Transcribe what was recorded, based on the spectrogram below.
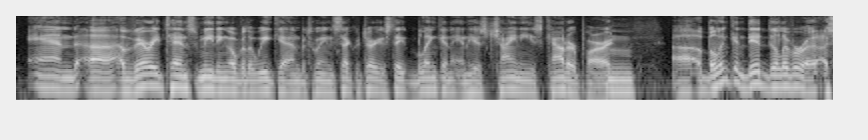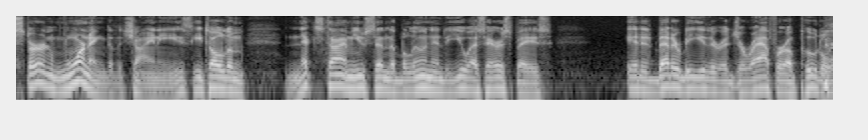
and uh, a very tense meeting over the weekend between Secretary of State Blinken and his Chinese counterpart. Uh, Blinken did deliver a, a stern warning to the Chinese. He told them, next time you send a balloon into U.S. airspace, it had better be either a giraffe or a poodle. The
